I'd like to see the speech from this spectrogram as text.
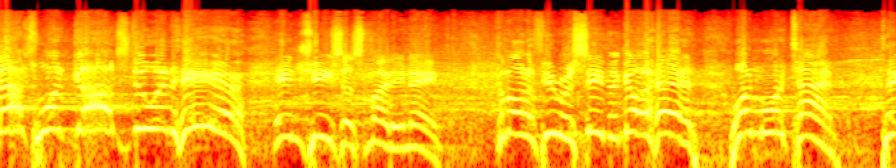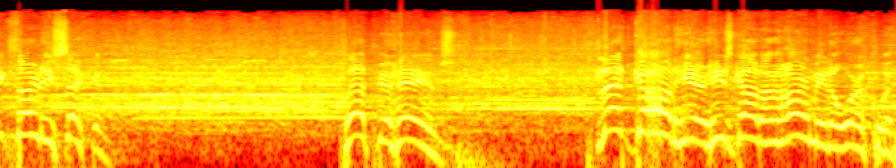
That's what God's doing here in Jesus' mighty name. Come on, if you receive it, go ahead. One more time. Take 30 seconds. Clap your hands. Let God hear. He's got an army to work with.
